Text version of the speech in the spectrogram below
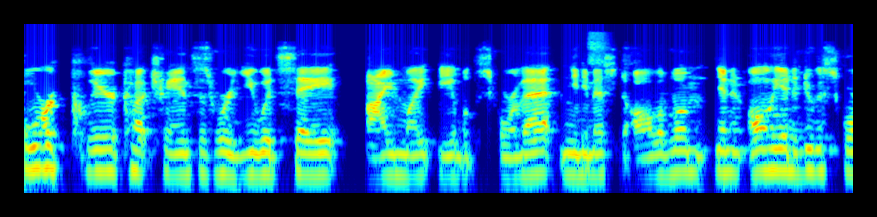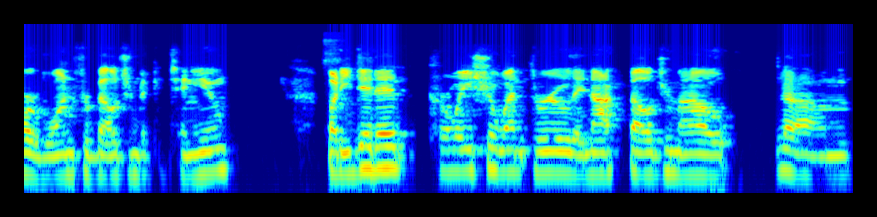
four clear cut chances where you would say I might be able to score that, and he missed all of them. And all he had to do was score one for Belgium to continue, but he didn't. Croatia went through; they knocked Belgium out. Um,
